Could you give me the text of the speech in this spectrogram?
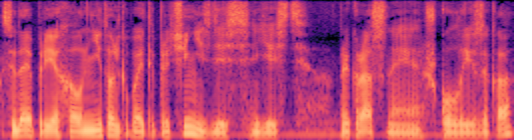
Сюда я приехал не только по этой причине. Здесь есть прекрасные школы языка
